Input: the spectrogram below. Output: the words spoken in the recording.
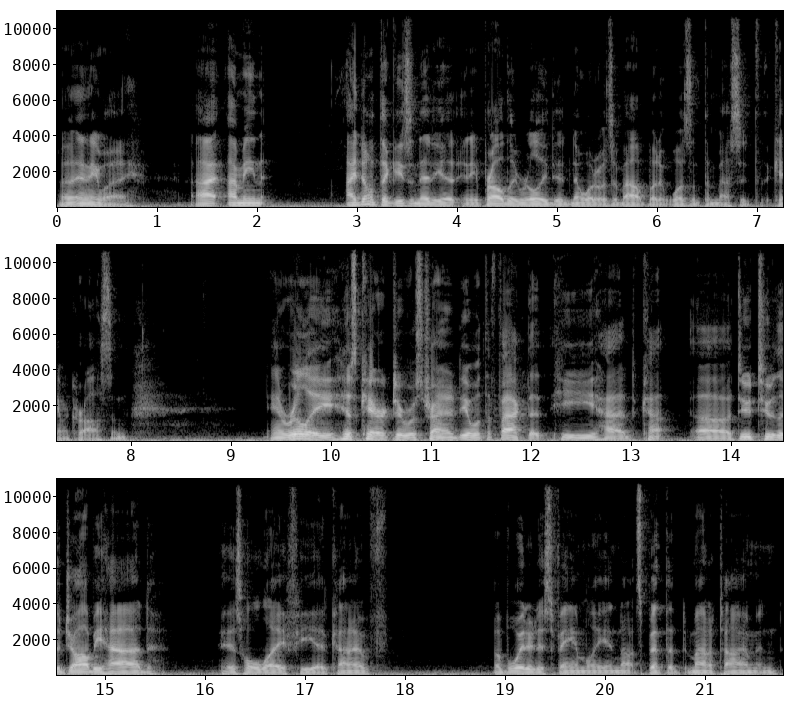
But anyway, I I mean, I don't think he's an idiot and he probably really did know what it was about, but it wasn't the message that came across. And and really his character was trying to deal with the fact that he had uh, due to the job he had his whole life he had kind of avoided his family and not spent the amount of time and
